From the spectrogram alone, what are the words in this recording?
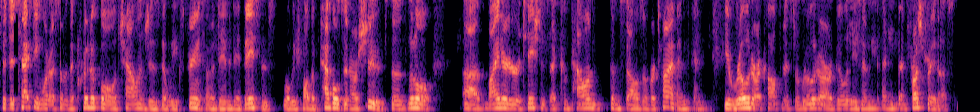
to detecting what are some of the critical challenges that we experience on a day-to-day basis, what we call the pebbles in our shoes, those little uh, minor irritations that compound themselves over time and, and erode our confidence, erode our abilities, and, and, and frustrate us.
